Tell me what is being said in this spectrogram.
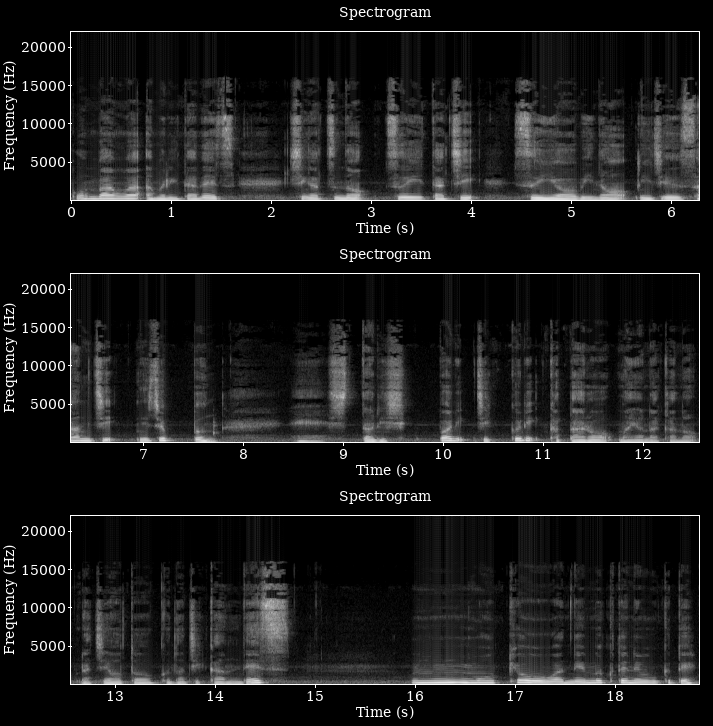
こんばんは、アムリタです。4月の1日、水曜日の23時20分、えー、しっとりしっぽりじっくり語ろう真夜中のラジオトークの時間です。うーん、もう今日は眠くて眠くて、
